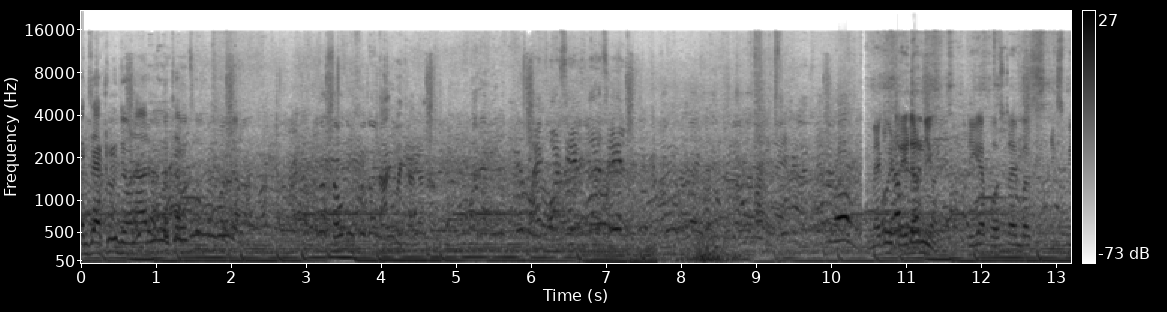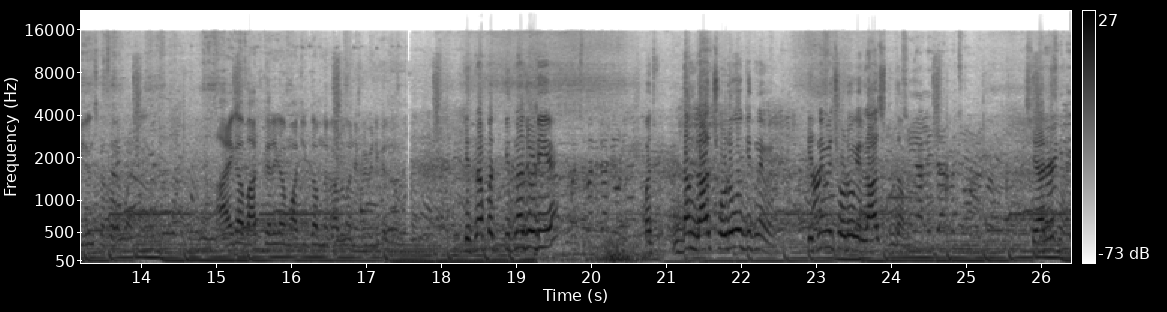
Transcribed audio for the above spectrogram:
एग्जैक्टली देवनार में मतलब मैं कोई ट्रेडर नहीं हूँ ठीक है? फ़र्स्ट टाइम बस एक्सपीरियंस कर रहा हूँ। आएगा बात करेगा माजिद का निकालूँगा नहीं मैं भी निकल जाऊँगा। कितना पत, कितना जोड़ी है? दम लास्ट छोड़ोगे कितने में? कितने में छोड़ोगे लास्ट दम? छियालीस में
